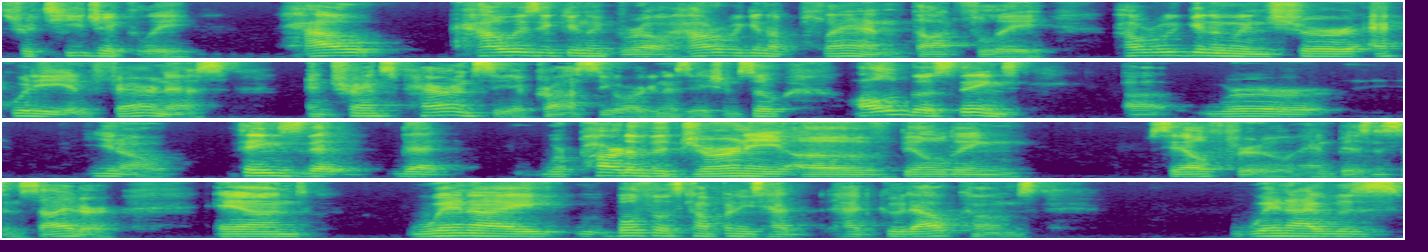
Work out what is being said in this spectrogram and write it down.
strategically. How how is it going to grow? How are we going to plan thoughtfully? How are we going to ensure equity and fairness and transparency across the organization? So all of those things uh, were, you know, things that that were part of the journey of building Sailthru and Business Insider. And when I both those companies had had good outcomes, when I was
